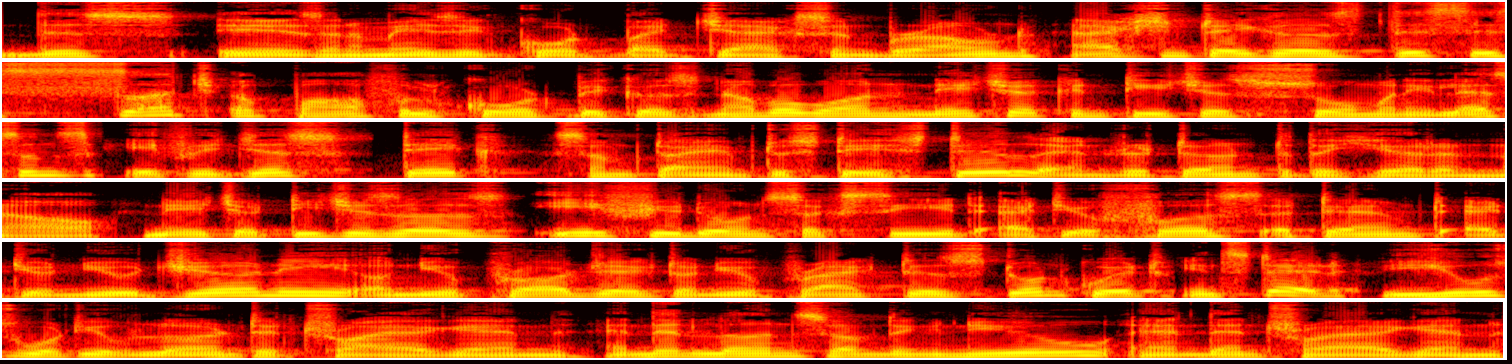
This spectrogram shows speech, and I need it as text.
This is an amazing quote by Jackson Brown. Action takers, this is such a powerful quote because number one, nature can teach us so many lessons if we just take some time to stay still and return to the here and now. Nature teaches us if you don't succeed at your first attempt at your new journey, a new project, a new practice, don't quit. Instead, use what you've learned and try again, and then learn something new and then try again.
